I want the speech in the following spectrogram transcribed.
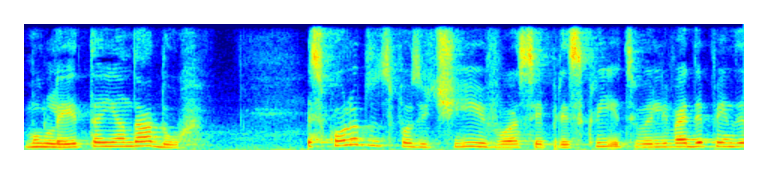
muleta e andador. A escolha do dispositivo a ser prescrito, ele vai depender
